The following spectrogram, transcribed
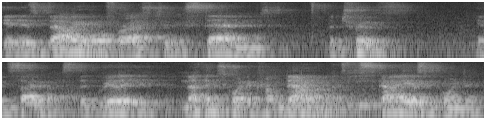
it is valuable for us to extend the truth inside of us, that really nothing's going to come down on us. The sky isn't going to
